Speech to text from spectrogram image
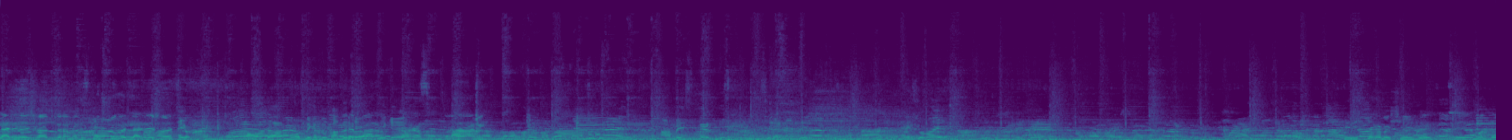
লাড়ি সহায়তা করে আমাকে স্পষ্ট করে লাড়ি সহায়তা করে হ্যাঁ, আমি তিরিশ টাকা বেশি হয়ে যায়। এর মধ্যে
